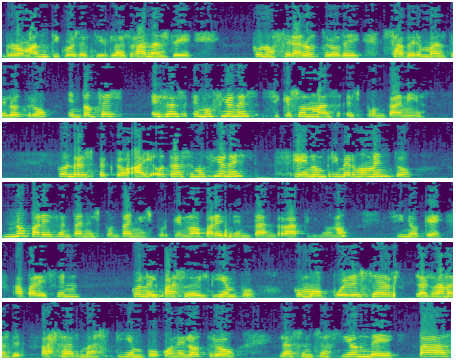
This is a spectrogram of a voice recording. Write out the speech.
romántico, es decir, las ganas de conocer al otro, de saber más del otro. Entonces, esas emociones sí que son más espontáneas. Con respecto, hay otras emociones que en un primer momento no parecen tan espontáneas porque no aparecen tan rápido, ¿no? Sino que aparecen con el paso del tiempo, como puede ser las ganas de pasar más tiempo con el otro, la sensación de paz,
